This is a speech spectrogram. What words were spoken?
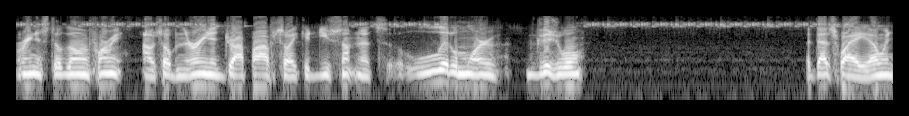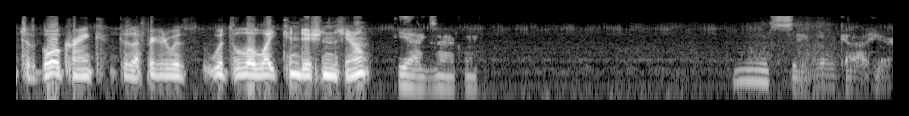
rain is still going for me. I was hoping the rain would drop off so I could use something that's a little more visual. But that's why I went to the glow crank because I figured with with the low light conditions, you know. Yeah, exactly. Let's see what do we got here.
